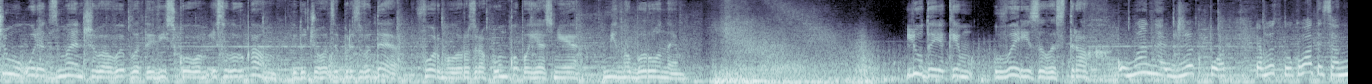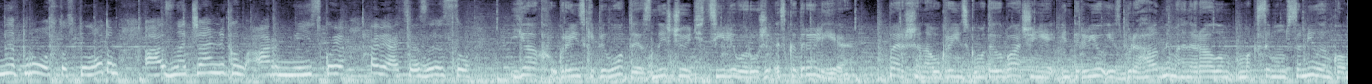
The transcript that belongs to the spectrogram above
Чому уряд зменшив виплати військовим і силовикам? І до чого це призведе? Формулу розрахунку пояснює Міноборони. Люди, яким вирізали страх. У мене джекпот. Я буду спілкуватися не просто з пілотом, а з начальником армійської авіації ЗСУ. Як українські пілоти знищують цілі ворожі ескадрильї? Перше на українському телебаченні інтерв'ю із бригадним генералом Максимом Саміленком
